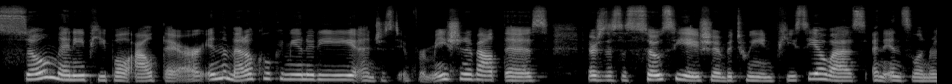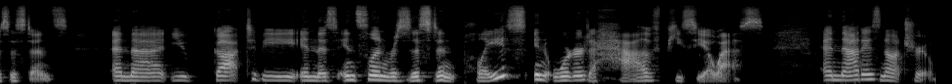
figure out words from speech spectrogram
so many people out there in the medical community and just information about this. There's this association between PCOS and insulin resistance, and that you've got to be in this insulin resistant place in order to have PCOS. And that is not true.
